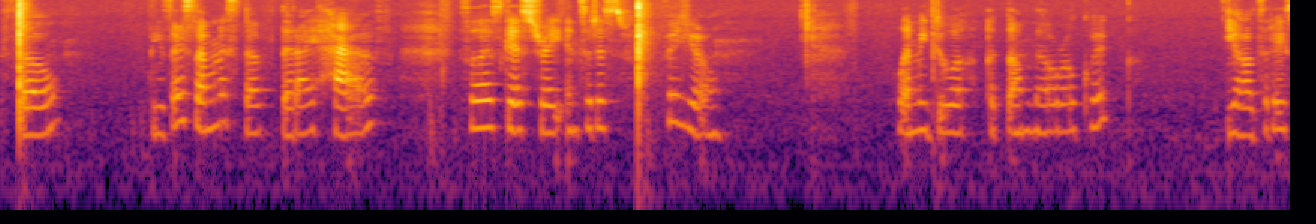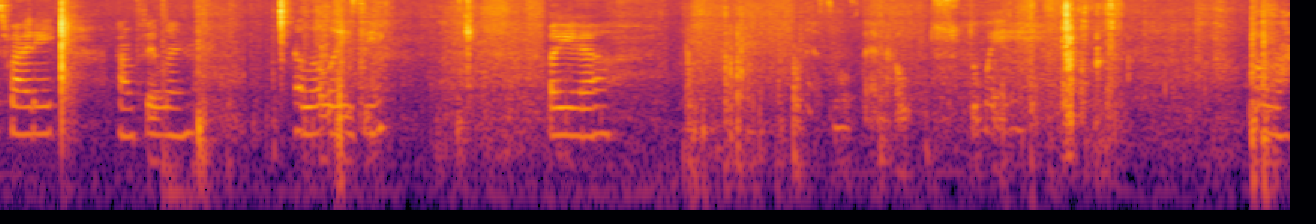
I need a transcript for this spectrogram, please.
So, these are some of the stuff that I have. So let's get straight into this video. Let me do a, a thumbnail real quick. Y'all, today's Friday. I'm feeling a little lazy. But yeah, let's move that out the way. Ugh.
